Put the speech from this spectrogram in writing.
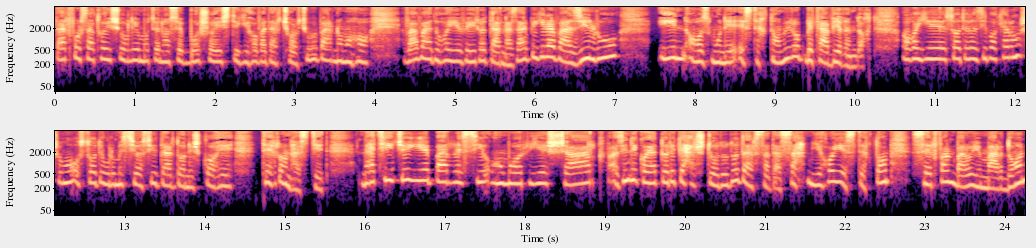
در فرصت های شغلی متناسب با شایستگی ها و در چارچوب برنامه ها و وعده های وی را در نظر بگیرد و از این رو این آزمون استخدامی رو به تعویق انداخت. آقای صادق زیباکرام شما استاد علوم سیاسی در دانشگاه تهران هستید. نتیجه بررسی آماری شرق از این حکایت داره که 82 درصد از سهمیه های استخدام صرفا برای مردان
